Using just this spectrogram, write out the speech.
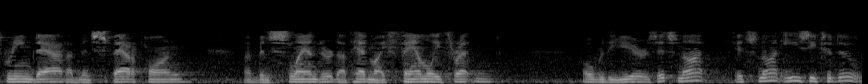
screamed at. I've been spat upon. I've been slandered. I've had my family threatened over the years. It's not it's not easy to do.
